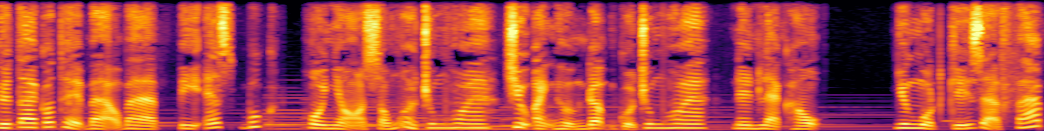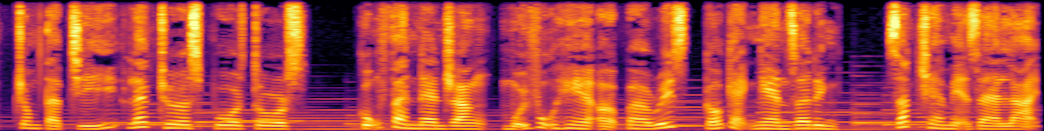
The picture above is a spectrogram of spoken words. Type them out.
Người ta có thể bảo bà P.S. Book hồi nhỏ sống ở Trung Hoa, chịu ảnh hưởng đậm của Trung Hoa nên lạc hậu. Nhưng một ký giả Pháp trong tạp chí Lecture Sportors cũng phàn nàn rằng mỗi vụ hè ở Paris có cả ngàn gia đình dắt cha mẹ già lại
